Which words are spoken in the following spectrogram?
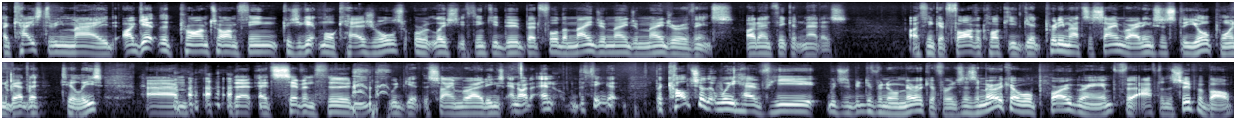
a case to be made. I get the prime time thing because you get more casuals, or at least you think you do. But for the major, major, major events, I don't think it matters. I think at five o'clock you'd get pretty much the same ratings. Just to your point about the Tillies, um, that at seven thirty would get the same ratings. And I, and the thing, that- the culture that we have here, which is a bit different to America, for instance, America will program for after the Super Bowl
